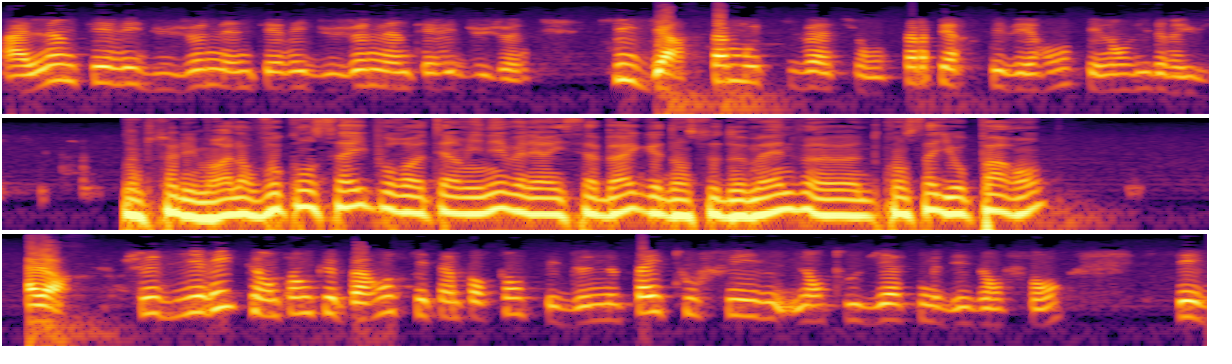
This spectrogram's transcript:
à l'intérêt du jeune, l'intérêt du jeune, l'intérêt du jeune. Qu'il garde sa motivation, sa persévérance et l'envie de réussite. Absolument. Alors, vos conseils pour euh, terminer, Valérie Sabag, dans ce domaine, euh, conseils aux parents? Alors, je dirais qu'en tant que parent, ce qui est important, c'est de ne pas étouffer l'enthousiasme des enfants c'est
